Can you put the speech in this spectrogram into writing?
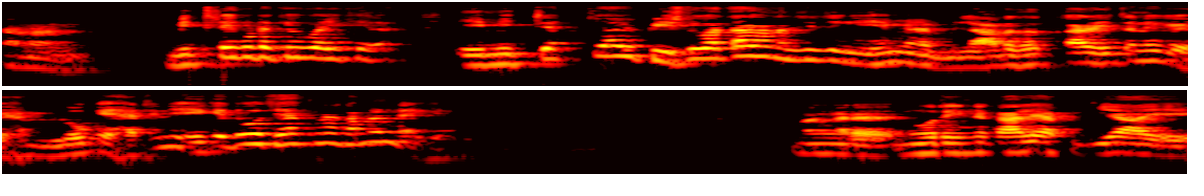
තමන් මිත්‍රයෙකුට කිව්වයි කියලා. ඒ මිත්‍යත්වය පිස්සු කතා කරන ඉතින් එහෙම ලාභ සත්කාර හිතන එක ලෝකේ හැටිනේ ඒකේ දෝෂයක් නෑ කමන්නේ කියලා. මම අර නුවර ඉන්න කාලේ අපි ගියා ඒ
